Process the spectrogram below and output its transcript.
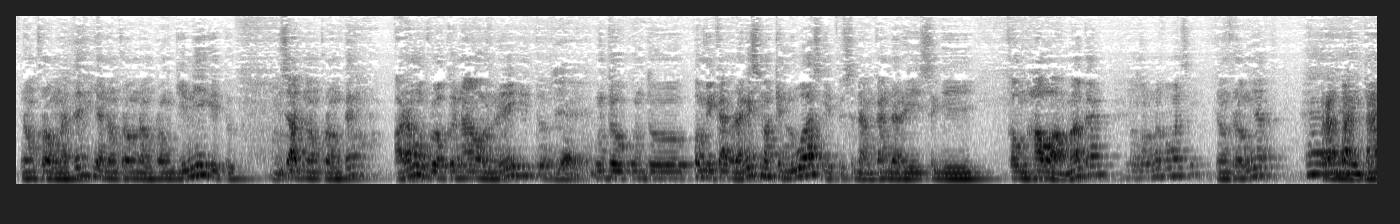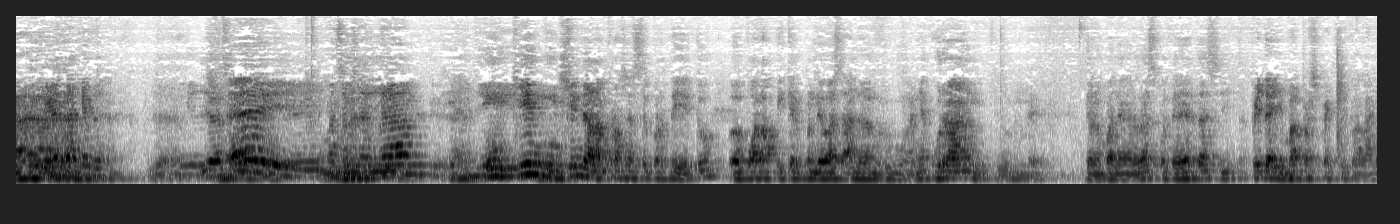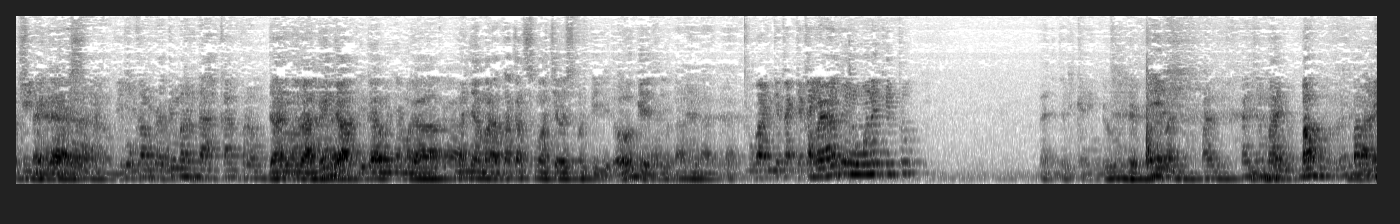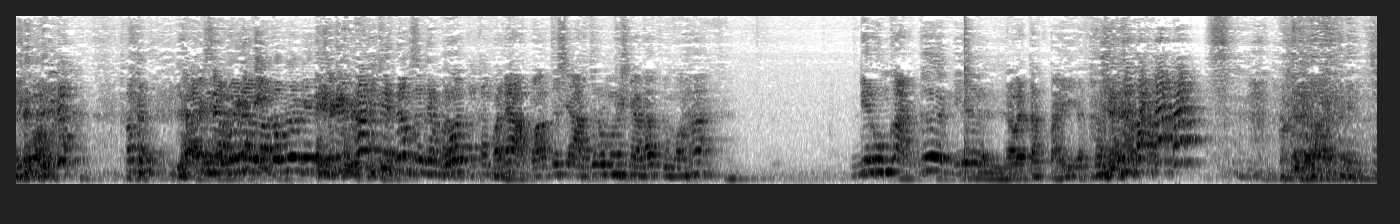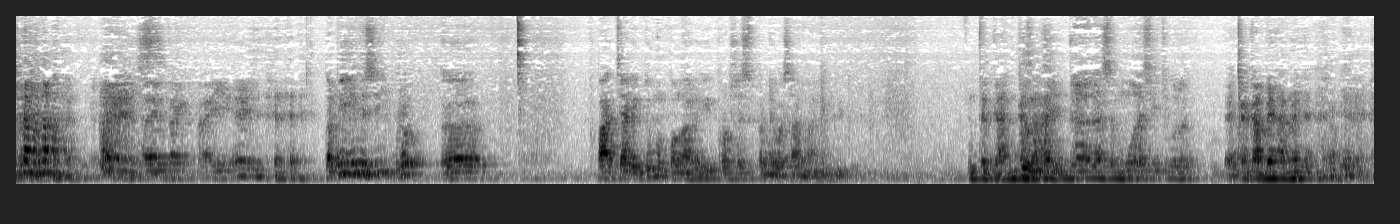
nongkrong teh ya nongkrong nongkrong gini gitu. Di saat nongkrong teh orang ngobrol ke naon gitu. Untuk untuk pemikiran orangnya semakin luas gitu. Sedangkan dari segi kaum hawa mah kan nongkrongnya kok masih nongkrongnya Perang bantal. gitu. Ya, ya, Hey, masuk Instagram. Mungkin mungkin dalam proses seperti itu eh, pola pikir pendewasaan dalam hubungannya kurang gitu. Dalam pandangan orang seperti itu sih. tapi dari mah perspektif laki Perspektif. bukan berarti merendahkan perempuan Dan orangnya nggak nggak menyamaratakan. semua cewek seperti itu, oke Iya, sih. benar. bukan kita kita tuh ilmunya gitu Nah, jadi kain dulu Eh, kan Bang, cuma bang, bang. Ya, siapa yang Ini goblok ini. Buat, pada apa tuh si Arthur mau syarat kumaha dirungkatkeun dia ngaletak tai Tapi itu sih bro, eh, pacar itu mempengaruhi proses pendewasaan gitu. Tergantung sih. Enggak, enggak semua sih cuma kekabehan aja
